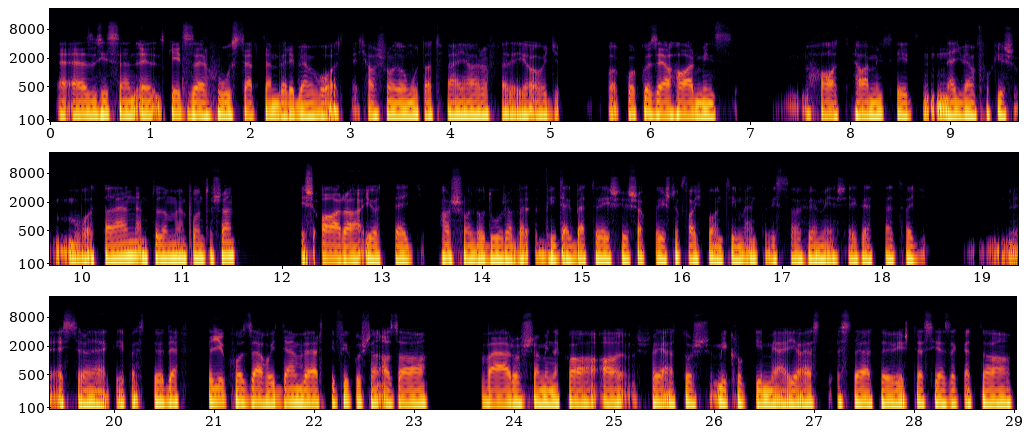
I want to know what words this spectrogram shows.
Ez hiszen 2020 szeptemberében volt egy hasonló mutatvány arra felé, hogy akkor közel 30 36-37-40 fok is volt talán, nem tudom már pontosan, és arra jött egy hasonló durva hidegbetörés, és akkor is fagypontig ment vissza a hőmérséklet, tehát hogy egyszerűen elképesztő, de tegyük hozzá, hogy Denver tipikusan az a város, aminek a, a sajátos mikrokímiája ezt, ezt lehetővé is teszi ezeket a,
